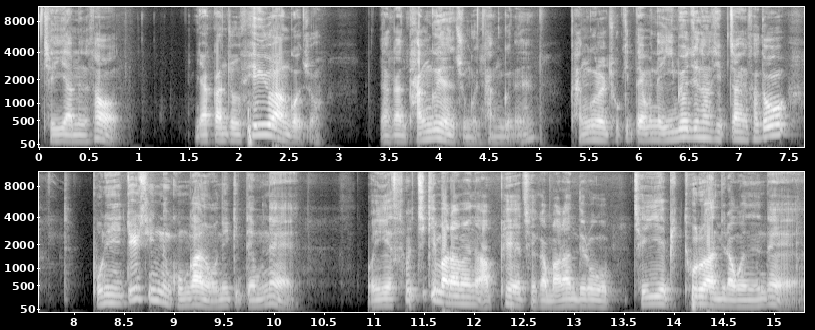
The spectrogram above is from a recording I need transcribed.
제의하면서 약간 좀 회유한 거죠. 약간 당근을 준 거예요, 당근을. 당근을 줬기 때문에 이묘진 선수 입장에서도 본인이 뛸 수 있는 공간을 원했기 때문에 뭐 이게 솔직히 말하면 앞에 제가 말한 대로 제2의 빅토르 안이라고 했는데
